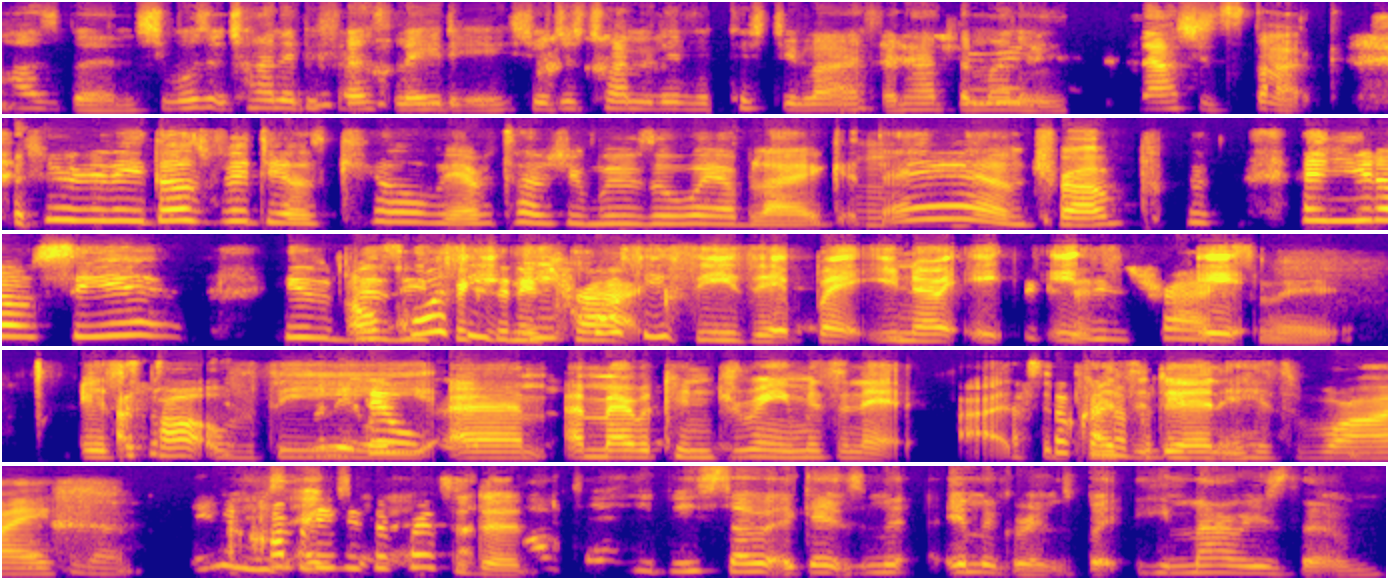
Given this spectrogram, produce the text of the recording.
Her husband. She wasn't trying to be first lady. She was just trying to live a Christian life and have the She really- money. Now she's stuck. She really, those videos kill me every time she moves away. I'm like, Mm. damn, Trump, and you don't see it. He's Of busy he, fixing his he, of course he sees it, but you know, it, Fixing it tracks, it- it's part of the really um, American dream, isn't it? Uh, the still cannot believe president, his wife. Even I can't believe he's the ex-wife, like, president. How dare he be so against immigrants, but he marries them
